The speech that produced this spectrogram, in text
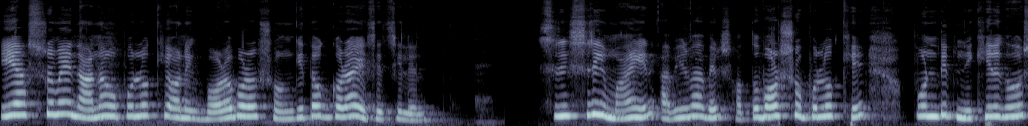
এই আশ্রমে নানা উপলক্ষে অনেক বড় বড় সঙ্গীতজ্ঞরা এসেছিলেন। শ্রী শ্রী মায়ের আবির্ভাবের শতবর্ষ উপলক্ষে পণ্ডিত নিখিল ঘোষ,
